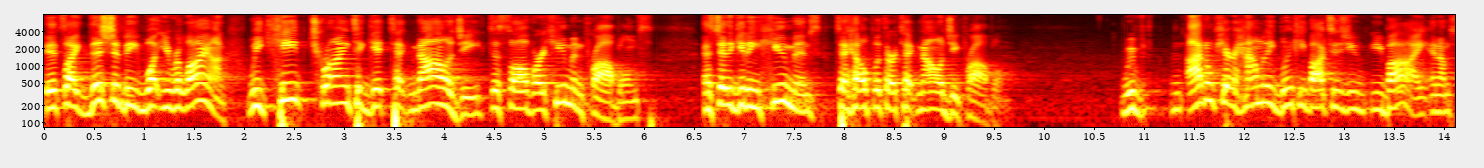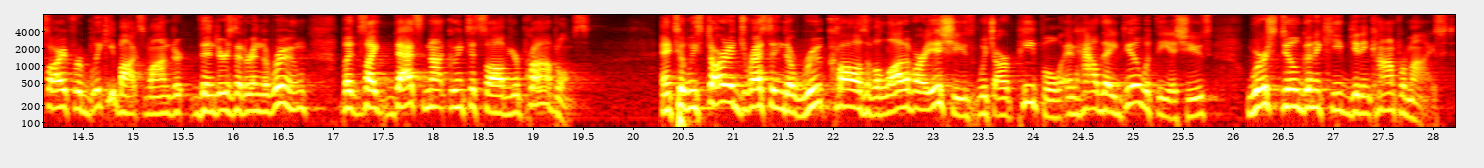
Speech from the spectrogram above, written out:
It's like this should be what you rely on. We keep trying to get technology to solve our human problems instead of getting humans to help with our technology problem. We've, I don't care how many Blinky boxes you, you buy, and I'm sorry for Blinky box vendors that are in the room, but it's like that's not going to solve your problems. Until we start addressing the root cause of a lot of our issues, which are people and how they deal with the issues, we're still going to keep getting compromised.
